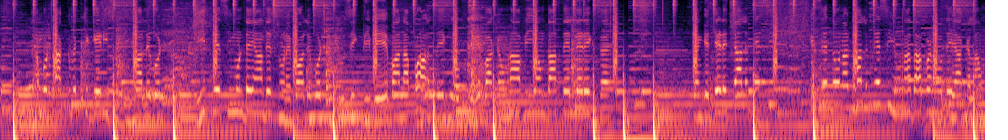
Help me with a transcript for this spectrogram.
ਲੰਬੋ ਟਰੱਕ ਵਿੱਚ ਗੇੜੀ ਸੁਣੀ ਹਾਲੀਵੁੱਡ? ਗੀਤ ਦੇਸੀ ਮੁੰਡਿਆਂ ਦੇ ਸੁਣੇ ਬਾਲੀਵੁੱਡ 뮤직 ਦੀ ਵੇਵ ਆ, ਨਾ ਭਾਲਦੇ ਕੋਫੇ। ਵਗਾਉਣਾ ਵੀ ਆਉਂਦਾ ਤੇ ਲਿਰਿਕਸ ਹੈ। ਚੰਗੇ ਜਿਹੜੇ ਚੱਲਦੇ ਸੀ, ਕਿਸੇ ਤੋਂ ਨਾ ਠੱਲਦੇ ਸੀ, ਉਹਨਾਂ ਦਾ ਬਣਾਉਂਦੇ ਆ ਕਲਾਉਨ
